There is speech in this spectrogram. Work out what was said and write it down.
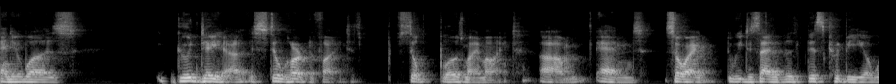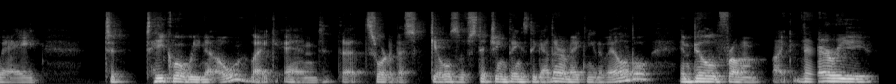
and it was good data is still hard to find. It still blows my mind. Um, and so I we decided that this could be a way to take what we know, like, and the sort of the skills of stitching things together and making it available and build from like very,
